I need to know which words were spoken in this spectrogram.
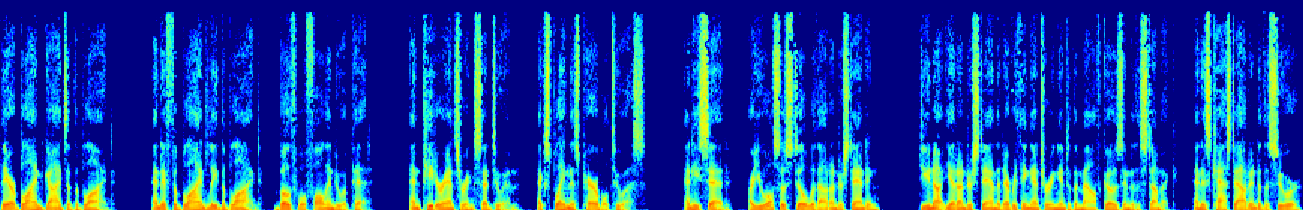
They are blind guides of the blind. And if the blind lead the blind, both will fall into a pit. And Peter answering said to him, Explain this parable to us. And he said, Are you also still without understanding? Do you not yet understand that everything entering into the mouth goes into the stomach, and is cast out into the sewer?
